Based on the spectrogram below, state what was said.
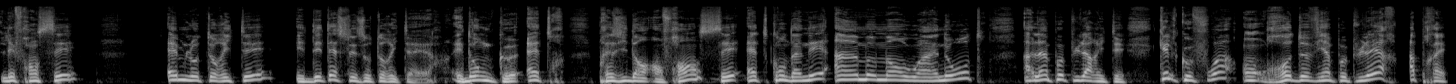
les Français aiment l'autorité et détestent les autoritaires. Et donc, euh, être président en France, c'est être condamné à un moment ou à un autre à l'impopularité. Quelquefois, on redevient populaire après.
